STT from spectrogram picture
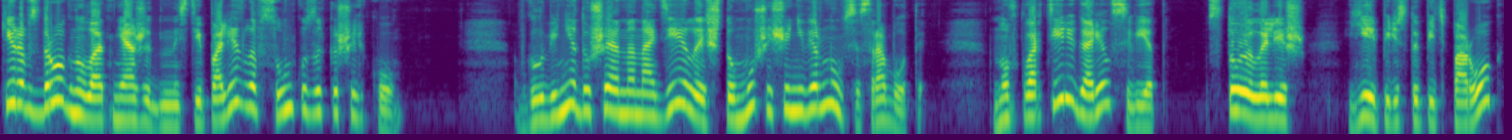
Кира вздрогнула от неожиданности и полезла в сумку за кошельком. В глубине души она надеялась, что муж еще не вернулся с работы. Но в квартире горел свет. Стоило лишь ей переступить порог,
